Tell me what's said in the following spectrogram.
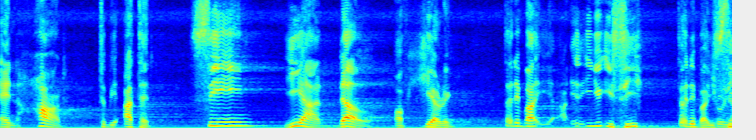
and hard to be uttered, seeing ye are dull of hearing. Neighbor, you, you see, tell neighbor, you see,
